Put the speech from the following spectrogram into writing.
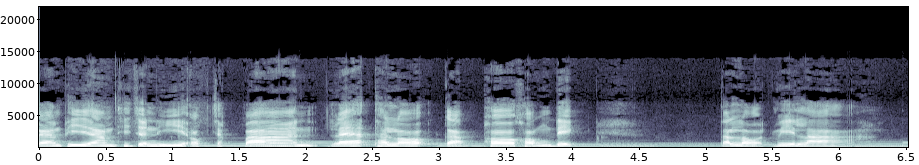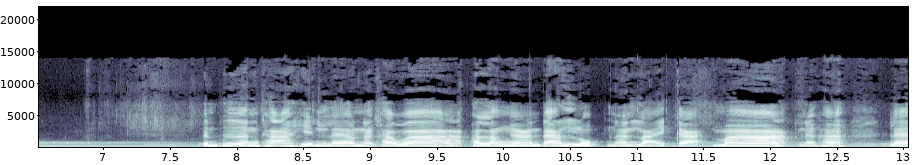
การพยายามที่จะหนีออกจากบ้าน และทะเลาะกับพ่อของเด็กตลอดเวลา เพื่อนๆคะเห็นแล้วนะคะว่าพลังงานด้านลบนั้นร้ายกาจมากนะคะ และ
